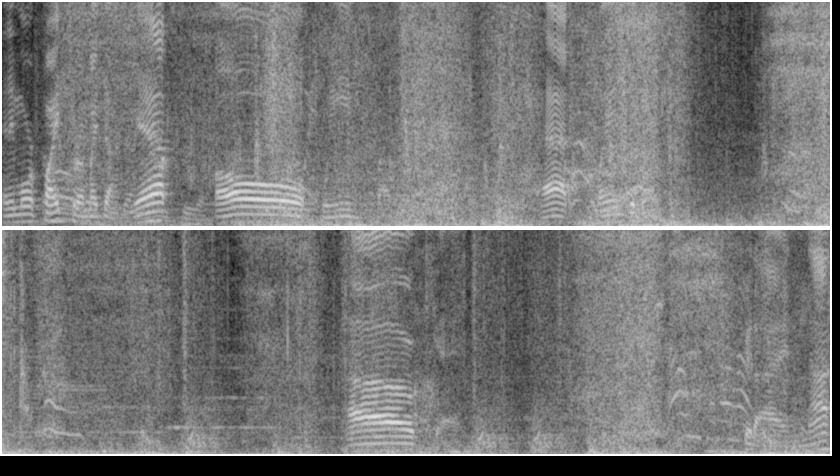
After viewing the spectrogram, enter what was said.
Any more fights, or am I done? Yep. Oh, Queen Spider. That explains the best. Okay. Could I not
